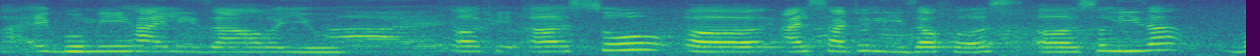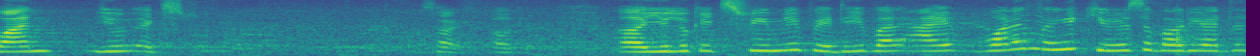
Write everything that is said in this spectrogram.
Hi Bhumi, hi Lisa, how are you? Hi. Okay, uh, so uh, I'll start with Lisa first. Uh, so Lisa, one, you sorry, okay. Uh, you look extremely pretty, but I what I'm very curious about you had the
